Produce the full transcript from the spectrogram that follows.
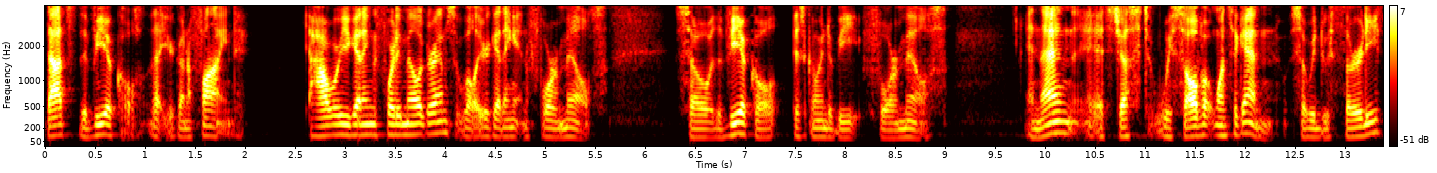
That's the vehicle that you're going to find. How are you getting the 40 milligrams? Well, you're getting it in 4 mils. So the vehicle is going to be 4 mils. And then it's just, we solve it once again. So we do 30,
